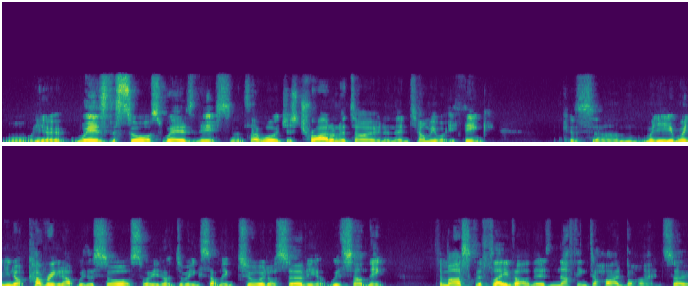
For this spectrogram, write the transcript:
Well, you know, where's the sauce? Where's this? And it's like, well, just try it on its own and then tell me what you think because um, when you when you're not covering it up with a sauce or you're not doing something to it or serving it with something to mask the flavor, there's nothing to hide behind. So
